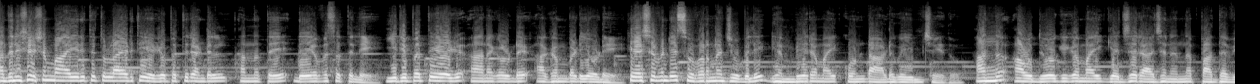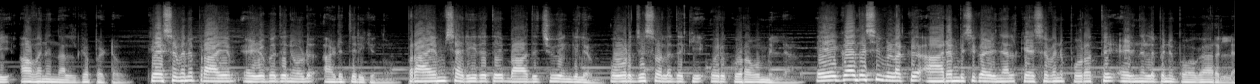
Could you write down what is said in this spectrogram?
അതിനുശേഷം ആയിരത്തി തൊള്ളായിരത്തി എഴുപത്തിരണ്ടിൽ അന്നത്തെ ദേവസ്വത്തിലെ ഇരുപത്തിയേഴ് ആനകളുടെ അകമ്പടിയോടെ കേശവന്റെ സുവർണ ജൂബിലി ഗംഭീരമായി കൊണ്ടാടുകയും ചെയ്തു. അന്ന് ഔദ്യോഗികമായി ഗജരാജൻ എന്ന പദവി അവന് നൽകപ്പെട്ടു. കേശവന് പ്രായം എഴുപതിനോട് അടുത്തിരിക്കുന്നു. പ്രായം ശരീരത്തെ ബാധിച്ചുവെങ്കിലും ഊർജസ്വലതയ്ക്ക് ഒരു കുറവുമില്ല. ഏകാദശി വിളക്ക് ആരംഭിച്ചു കഴിഞ്ഞാൽ കേശവന് പുറത്ത് എഴുന്നള്ളിപ്പിന് പോകാറില്ല.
